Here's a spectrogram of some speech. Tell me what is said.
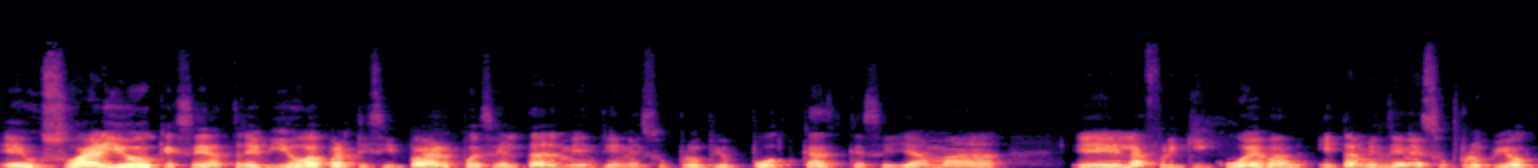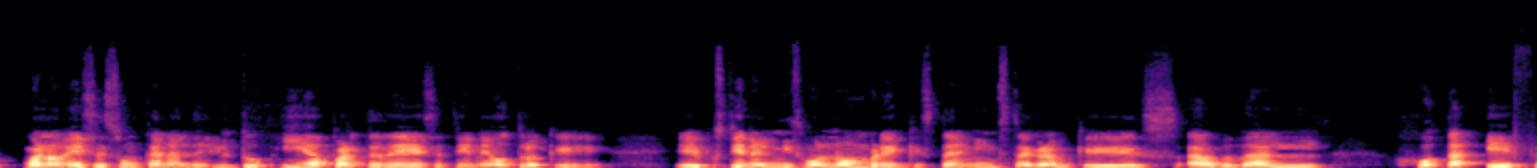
eh, usuario que se atrevió a participar, pues él también tiene su propio podcast que se llama eh, La Friki Cueva y también Mm. tiene su propio, bueno, ese es un canal de YouTube y aparte de ese tiene otro que eh, pues tiene el mismo nombre que está en Instagram que es Abdal JF.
